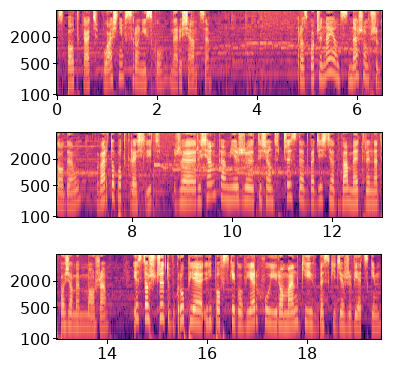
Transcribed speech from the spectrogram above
spotkać właśnie w schronisku na Rysiance. Rozpoczynając naszą przygodę, warto podkreślić, że Rysianka mierzy 1322 metry nad poziomem morza. Jest to szczyt w grupie Lipowskiego Wierchu i Romanki w Beskidzie Żywieckim,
